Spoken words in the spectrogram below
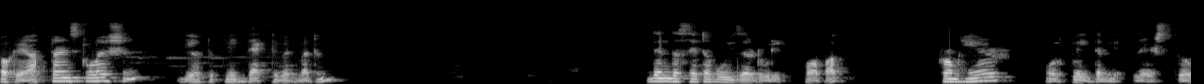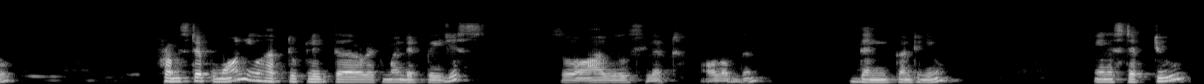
Okay, after installation you have to click the activate button. Then the setup wizard will pop up. From here we'll click the let's go. From step one you have to click the recommended pages. So I will select all of them. Then continue. In step 2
